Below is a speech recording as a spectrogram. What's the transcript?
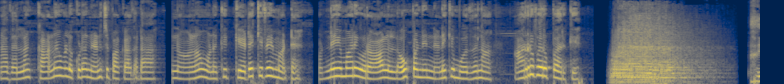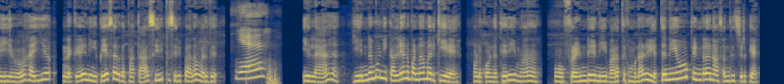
அதெல்லாம் கனவுல கூட நினைச்சு பார்க்காதடா. நான்லாம் உனக்கு கிடைக்கவே மாட்டேன். உன்னைய மாதிரி ஒரு ஆளை லவ் பண்ணேன்னு நினைக்கும் போதெல்லாம் அருவருப்பா இருக்கு ஐயோ ஐயோ. எனக்கு நீ பேசுறத பார்த்தா சிரிப்பு சிரிப்பா தான் வருது. ஏன்? இல்ல இன்னமும் நீ கல்யாணம் பண்ணாம இருக்கியே. உனக்கு ஒண்ணு தெரியுமா? உன் ஃப்ரெண்டு நீ வரதுக்கு முன்னாடி எத்தனையோ பெண்களை நான் சந்திச்சிருக்கேன்.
